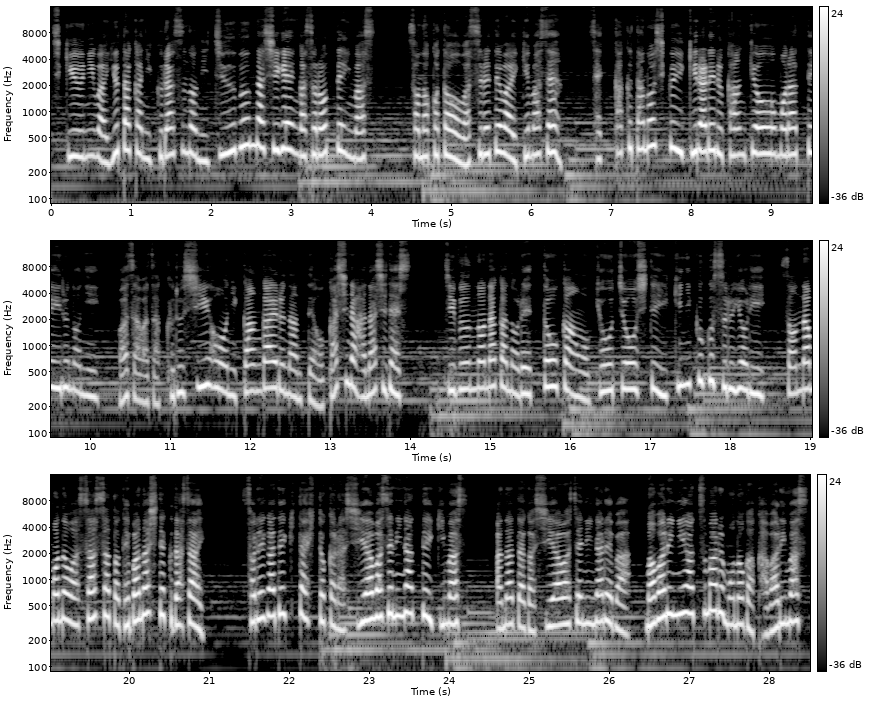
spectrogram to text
地球には豊かに暮らすのに十分な資源が揃っています。そのことを忘れてはいけません。せっかく楽しく生きられる環境をもらっているのに、わざわざ苦しい方に考えるなんておかしな話です。自分の中の劣等感を強調して生きにくくするより、そんなものはさっさと手放してください。それができた人から幸せになっていきます。あなたが幸せになれば、周りに集まるものが変わります。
